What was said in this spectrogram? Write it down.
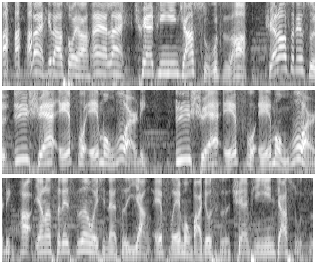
来给大家说一下，哎，来全拼音加数字哈。轩老师的是宇轩 FM 五二零，宇轩 FM 五二零。好，杨老师的私人微信呢是杨 FM 八九四，全拼音加数字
